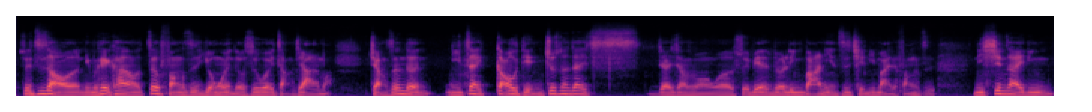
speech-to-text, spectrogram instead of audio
所以至少你们可以看到，这个房子永远都是会涨价的嘛。讲真的，你在高点，就算在在讲什么，我随便，比如零八年之前你买的房子，你现在一定，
